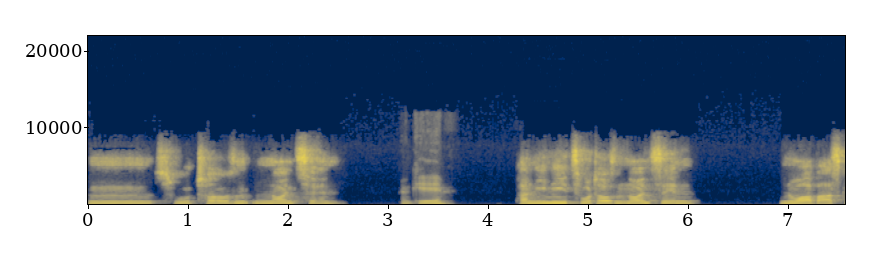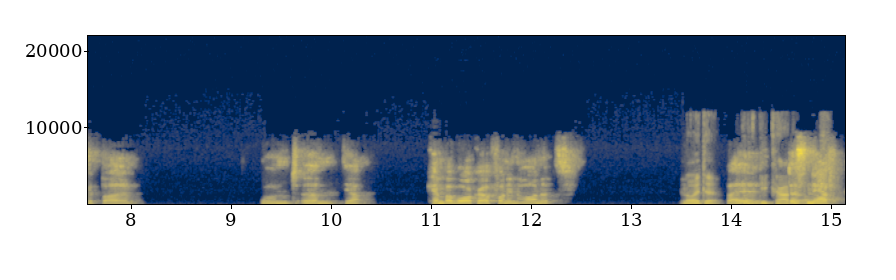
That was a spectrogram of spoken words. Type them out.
Hm, 2019. Okay. Panini 2019, Noah Basketball und ähm, ja, Kemba Walker von den Hornets, Leute, weil die Karte das raus. nervt,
